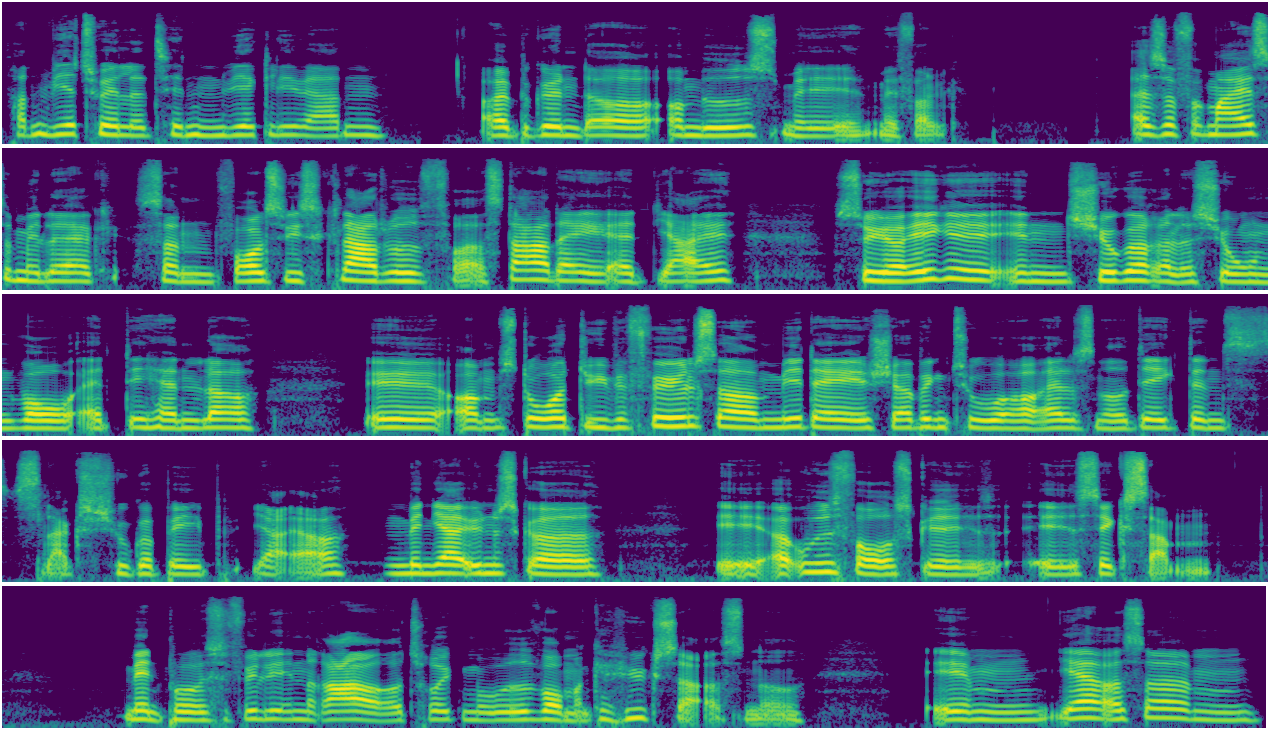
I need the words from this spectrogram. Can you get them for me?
fra den virtuelle til den virkelige verden, og jeg begyndte at, at mødes med, med folk. Altså for mig, så melder jeg sådan forholdsvis klart ud fra start af, at jeg søger ikke en sugar-relation, hvor at det handler øh, om store, dybe følelser, middag, shoppingture og alt sådan noget. Det er ikke den slags sugar babe, jeg er. Men jeg ønsker øh, at udforske øh, sex sammen. Men på selvfølgelig en rar og tryg måde, hvor man kan hygge sig og sådan noget. Øhm, ja, og så øhm,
